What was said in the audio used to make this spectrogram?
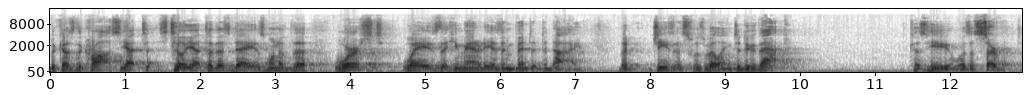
because the cross, yet to, still yet to this day, is one of the worst ways that humanity has invented to die. But Jesus was willing to do that because he was a servant.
